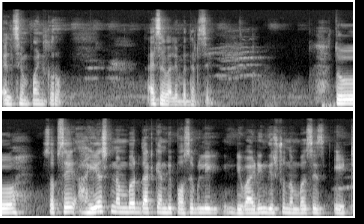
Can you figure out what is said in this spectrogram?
एल्सियम फाइंड करो ऐसे वाले मेथड से. तो सबसे highest number that can be possibly dividing this two numbers is eight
